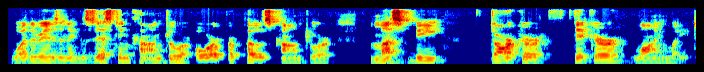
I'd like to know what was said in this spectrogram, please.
whether it is an existing contour or a proposed contour, must be darker, thicker line weight.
